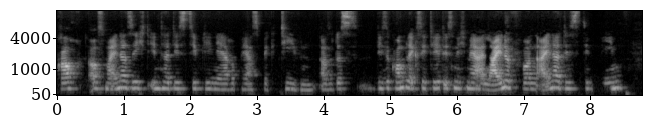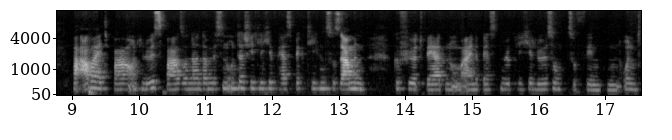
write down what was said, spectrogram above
braucht aus meiner Sicht interdisziplinäre Perspektiven. Also das, diese Komplexität ist nicht mehr alleine von einer Disziplin bearbeitbar und lösbar, sondern da müssen unterschiedliche Perspektiven zusammengeführt werden, um eine bestmögliche Lösung zu finden. Und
